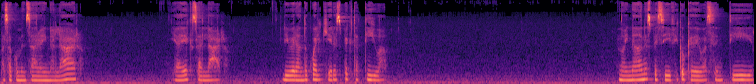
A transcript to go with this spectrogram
Vas a comenzar a inhalar y a exhalar, liberando cualquier expectativa. No hay nada en específico que debas sentir.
